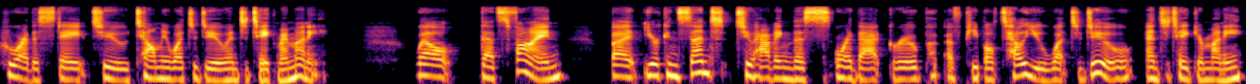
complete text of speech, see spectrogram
who are the state to tell me what to do and to take my money. Well, that's fine, but your consent to having this or that group of people tell you what to do and to take your money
